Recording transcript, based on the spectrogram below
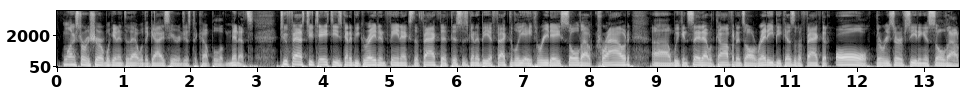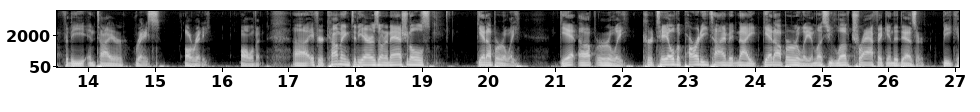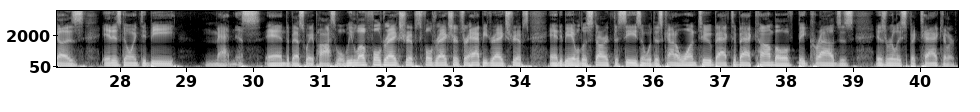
Long story short, we'll get into that with the guys here in just a couple of minutes. Too Fast, Too Tasty is going to be great in Phoenix. The fact that this is going to be effectively a three day sold out crowd, uh, we can say that with confidence already because of the fact that all the reserve seating is sold out for the entire race already. All of it. Uh, if you're coming to the Arizona Nationals, get up early. Get up early. Curtail the party time at night. Get up early unless you love traffic in the desert because it is going to be madness and the best way possible. We love full drag strips. Full drag strips are happy drag strips, and to be able to start the season with this kind of one-two back-to-back combo of big crowds is is really spectacular.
